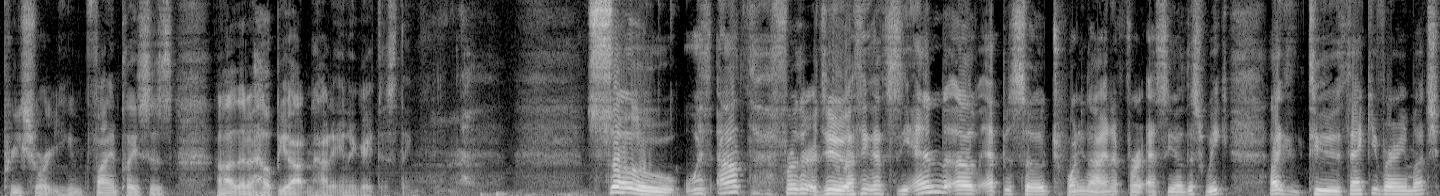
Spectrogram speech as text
pretty short. You can find places uh, that'll help you out on how to integrate this thing. So, without further ado, I think that's the end of episode 29 for SEO this week. I'd like to thank you very much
